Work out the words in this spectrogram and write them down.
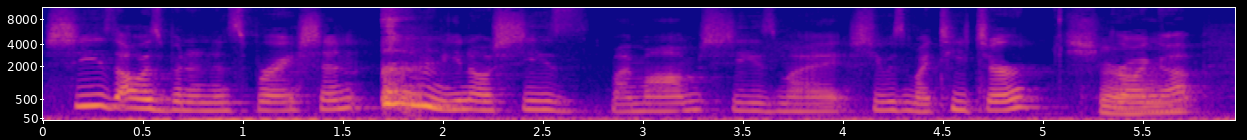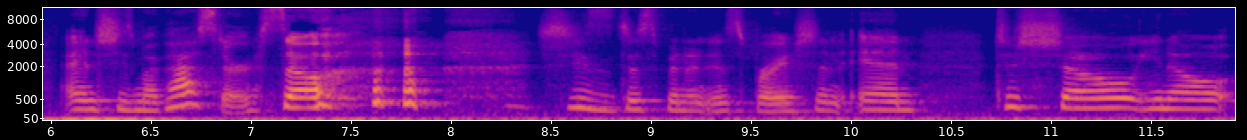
She's always been an inspiration. you know, she's my mom. She's my she was my teacher Sure. growing up, and she's my pastor. So she's just been an inspiration. And to show, you know,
